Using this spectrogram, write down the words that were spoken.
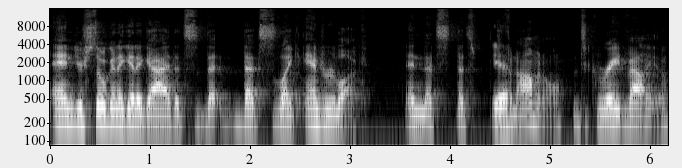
and you're still going to get a guy that's that, that's like Andrew Luck and that's that's yeah. phenomenal. It's great value.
